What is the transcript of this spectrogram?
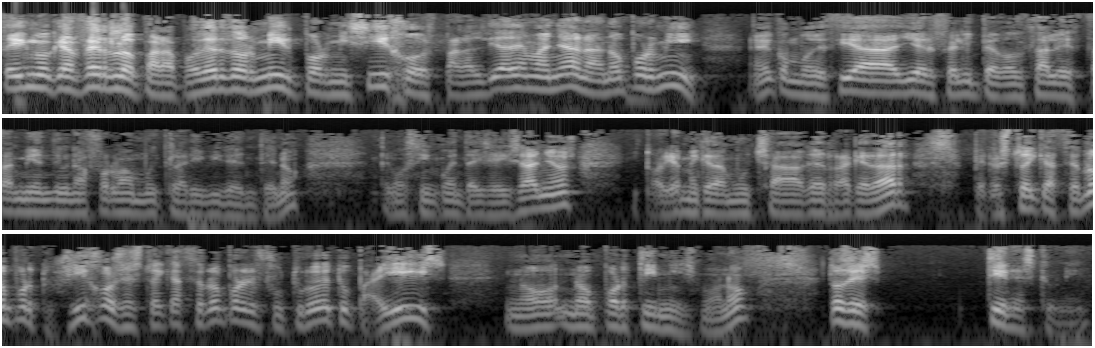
Tengo que hacerlo para poder dormir por mis hijos, para el día de mañana, no por mí. ¿eh? Como decía ayer Felipe González también de una forma muy clarividente, ¿no? Tengo 56 años y todavía me queda mucha guerra que dar, pero esto hay que hacerlo por tus hijos, esto hay que hacerlo por el futuro de tu país, no, no por ti mismo, ¿no? Entonces, tienes que unir.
